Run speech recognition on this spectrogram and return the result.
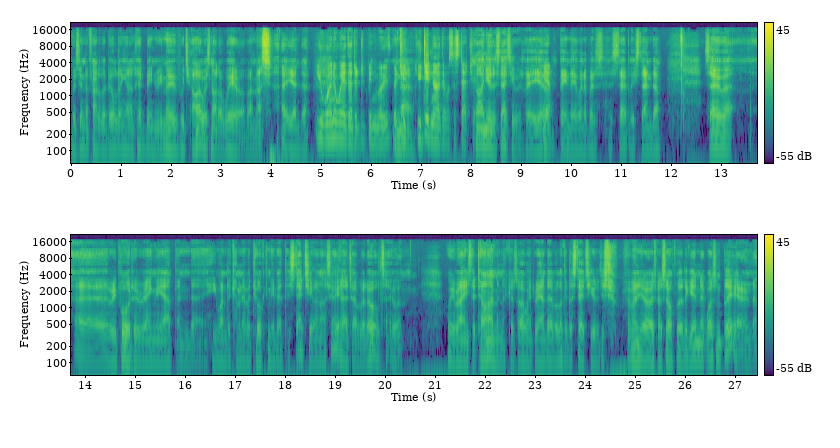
was in the front of the building and it had been removed, which I was not aware of, I must say. And uh, you weren't aware that it had been moved, but no. you, you, did know there was a statue. Oh, I knew the statue was there. Yeah, yeah. I'd been there when it was established, and uh, so. Uh, a reporter rang me up and uh, he wanted to come and have a talk to me about the statue, and I said, oh, "Yeah, no trouble at all." So uh, we arranged the time, and because I went round to have a look at the statue to just familiarise myself with it again, it wasn't there, and uh,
